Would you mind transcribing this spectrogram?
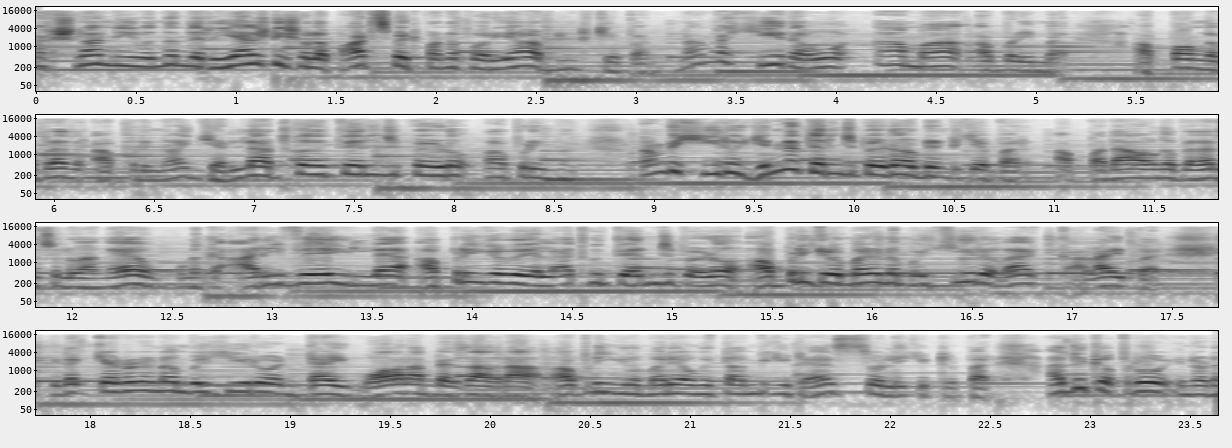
ஆக்சுவலாக நீ வந்து அந்த ரியாலிட்டி ஷோவில் பார்ட்டிசிபேட் பண்ண போறியா? அப்படின்ட்டு கேட்பாங்க. நம்ம ஹீரோவும் ஆமாம் அப்படிம்பார். அப்போ அவங்க பிரதர் அப்படின்னா எல்லாத்துக்கும் அது தெரிஞ்சு போயிடும். அப்படிம்பார். நம்ம ஹீரோ என்ன தெரிஞ்சு போயிடும் அப்படின்ட்டு கேட்பார் அப்போ தான் அவங்க பிரதர் சொல்லுவாங்க உனக்கு அறிவே இல்லை அப்படிங்கிறது எல்லாத்துக்கும் தெரிஞ்சு போயிடும். அப்படிங்கிற மாதிரி நம்ம ஹீரோவை கலாய்ப்பார். இதை கேட்டோன்னே நம்ம ஹீரோ டை ஓவரா பேசாதரா அப்படிங்கிற மாதிரி அவங்க தம்பிக்கிட்ட சொல்லிக்கிட்டு இருப்பார். அதுக்கப்புறம் என்னோட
